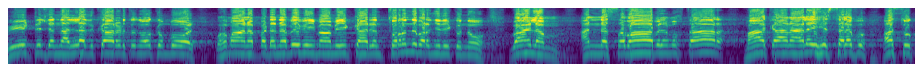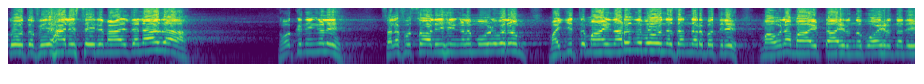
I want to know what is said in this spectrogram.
വീട്ടിൽ ചെന്ന് നല്ല അധികാരം എടുത്ത് നോക്കുമ്പോൾ ബഹുമാനപ്പെട്ട നബി ഇമാം ഈ കാര്യം തുറന്നു പറഞ്ഞിരിക്കുന്നു. വാലം അന്ന മുഖ്താർ മാക്കാൻ അലൈഹി സലഫ് നോക്ക് നിങ്ങൾ സലഫുസ്വാലിഹ്യങ്ങൾ മുഴുവനും മയ്യത്തുമായി നടന്നു പോകുന്ന സന്ദർഭത്തിൽ മൗനമായിട്ടായിരുന്നു പോയിരുന്നത്.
